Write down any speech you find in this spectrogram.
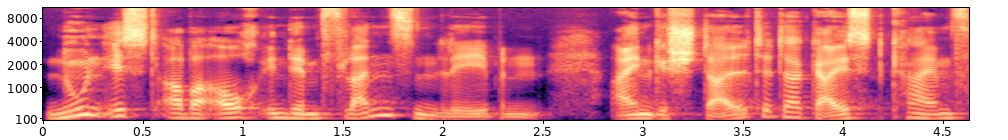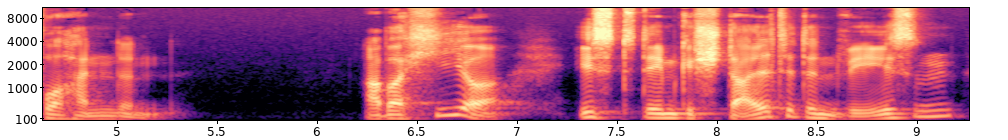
Nun ist aber auch in dem Pflanzenleben ein gestalteter Geistkeim vorhanden. Aber hier, ist dem gestalteten Wesen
